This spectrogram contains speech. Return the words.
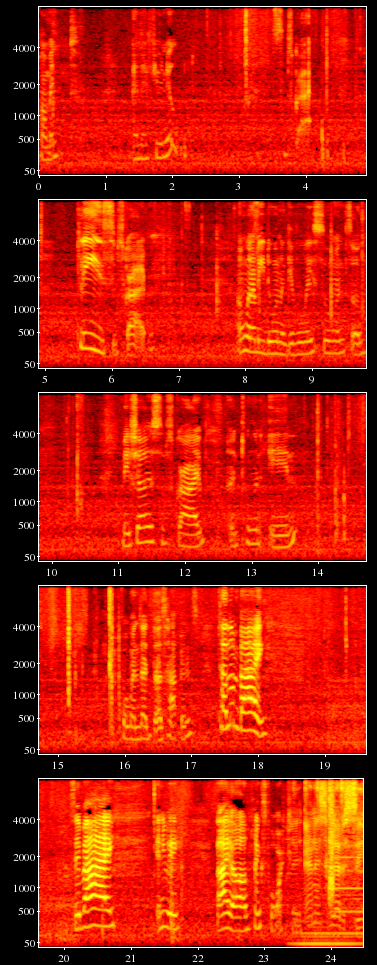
comment, and if you're new, subscribe. Please subscribe. I'm gonna be doing a giveaway soon, so Make sure to subscribe and tune in for when that does happen. Tell them bye. Say bye. Anyway, bye y'all. Thanks for watching. And it's glad to see.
